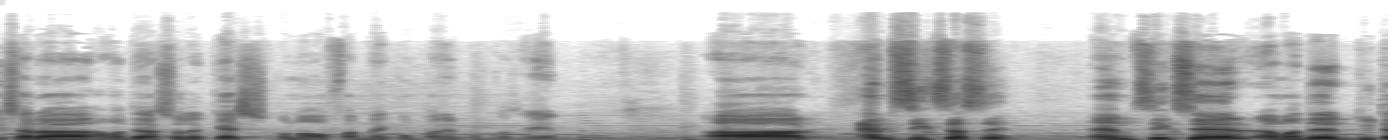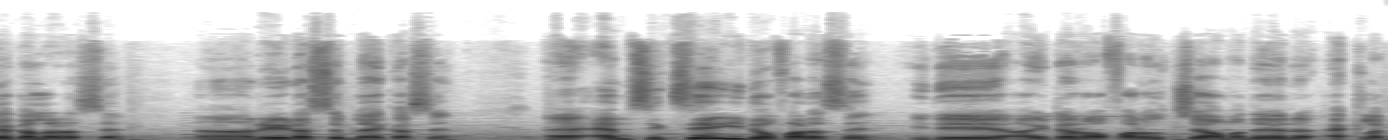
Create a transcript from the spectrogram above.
এছাড়া আমাদের আসলে ক্যাশ কোনো অফার নাই কোম্পানির পক্ষ থেকে। আর এম সিক্স আছে। এম সিক্সের আমাদের দুইটা কালার আছে। রেড আছে ব্ল্যাক আছে। এম সিক্সে ঈদ অফার আছে। ঈদে এটার অফার হচ্ছে আমাদের এক লাখ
